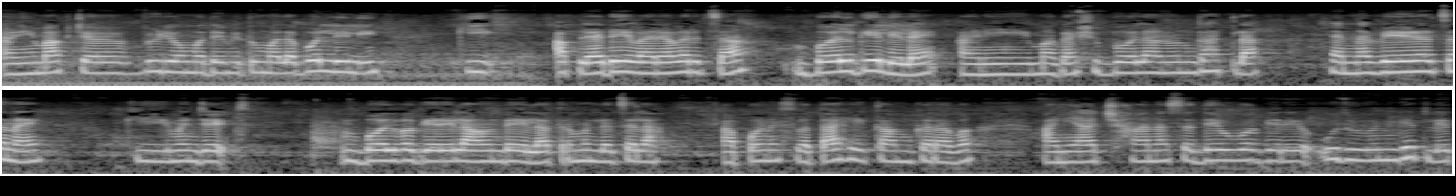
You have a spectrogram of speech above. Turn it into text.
आणि मागच्या व्हिडिओमध्ये मी तुम्हाला बोललेली की आपल्या देवाऱ्यावरचा बल गेलेला आहे आणि मगाशी बल आणून घातला. ह्यांना वेळच नाही की म्हणजे बल वगैरे लावून द्यायला. तर म्हणलं चला आपण स्वतः हे काम करावं. आणि आज छान असं देव वगैरे उजळून घेतलेत.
